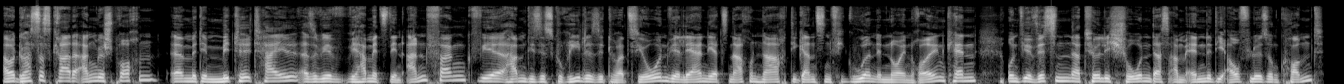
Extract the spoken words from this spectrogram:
Aber du hast das gerade angesprochen äh, mit dem Mittelteil. Also wir, wir haben jetzt den Anfang, wir haben diese skurrile Situation, wir lernen jetzt nach und nach die ganzen Figuren in neuen Rollen kennen und wir wissen natürlich schon, dass am Ende die Auflösung kommt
